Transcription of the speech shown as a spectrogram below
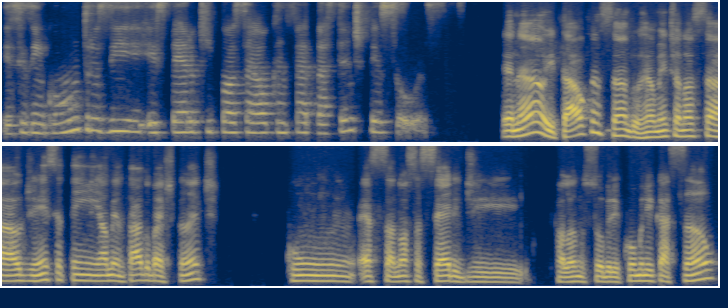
esses encontros e espero que possa alcançar bastante pessoas. É, não, e está alcançando. Realmente a nossa audiência tem aumentado bastante com essa nossa série de falando sobre comunicação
